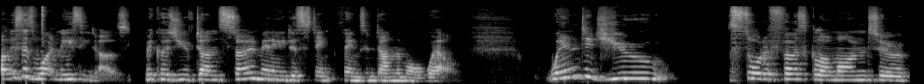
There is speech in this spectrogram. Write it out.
oh, this is what Niecy does because you've done so many distinct things and done them all well. When did you sort of first glom on to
